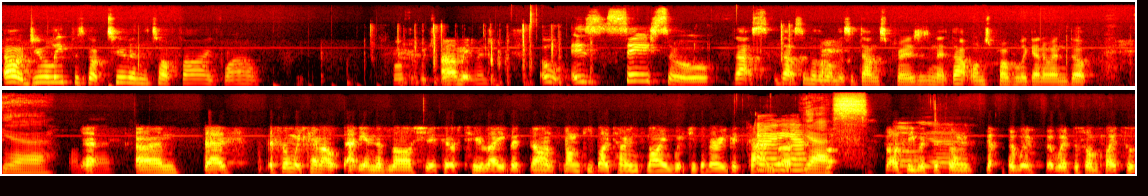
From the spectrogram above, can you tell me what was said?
Oh, Dua Lipa's got two in the top five. Wow. Both of which are Um, mentioned. Oh, is Say So? That's that's another one that's a dance craze, isn't it? That one's probably going to end up Yeah. on Yeah. there. Um, there's a song which came out at the end of last year, so it was too late, but Dance Monkey by Tones and I, which is a very good oh, samba. Oh, yeah. Yes. But obviously, Oh, with yeah. the song, but but with but with the song title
